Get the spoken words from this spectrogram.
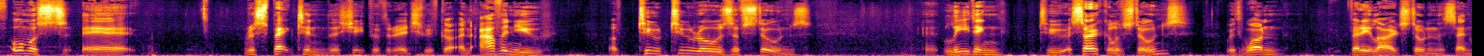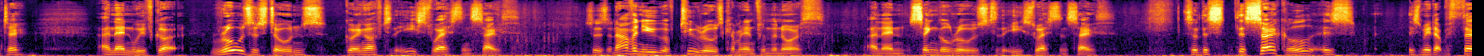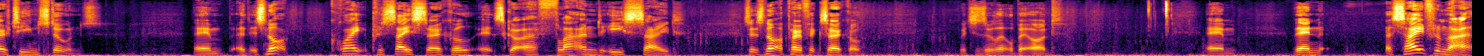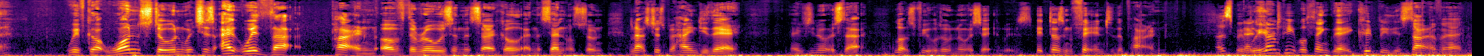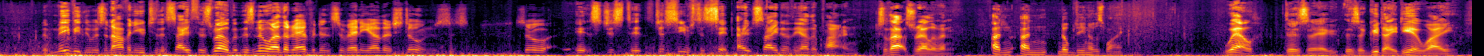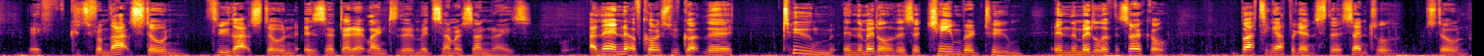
almost uh, respecting the shape of the ridge, we've got an avenue of two two rows of stones uh, leading to a circle of stones with one very large stone in the centre, and then we've got rows of stones going off to the east, west, and south. So there's an avenue of two rows coming in from the north, and then single rows to the east, west, and south. So this this circle is is made up of 13 stones. Um, it's not quite precise circle. It's got a flattened east side, so it's not a perfect circle, which is a little bit odd. Um, then, aside from that, we've got one stone which is out with that pattern of the rows and the circle and the central stone, and that's just behind you there. Now, if you notice that, lots of people don't notice it. It doesn't fit into the pattern. That's a bit now, weird. Some people think that it could be the start of a. That maybe there was an avenue to the south as well, but there's no other evidence of any other stones. So it's just it just seems to sit outside of the other pattern. So that's relevant. And and nobody knows why. Well, there's a there's a good idea why, if because from that stone through that stone is a direct line to the midsummer sunrise, and then of course we've got the tomb in the middle. There's a chambered tomb in the middle of the circle butting up against the central stone.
